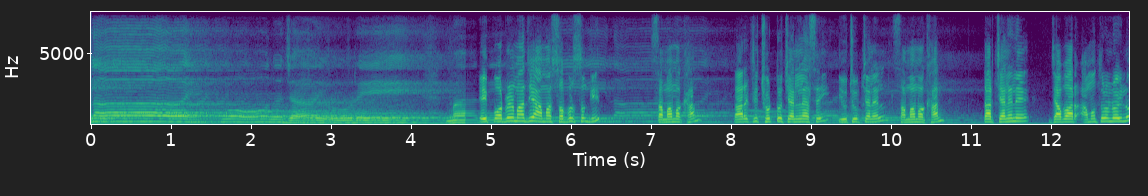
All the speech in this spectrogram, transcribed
মদিনায় মন যায় রে এই পর্বের মাঝে আমার সফর সঙ্গী সামামা খান তার একটি ছোট্ট চ্যানেল আছে ইউটিউব চ্যানেল সামামা খান তার চ্যানেলে যাবার আমন্ত্রণ রইল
